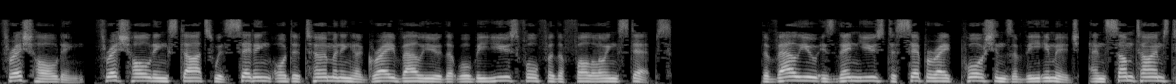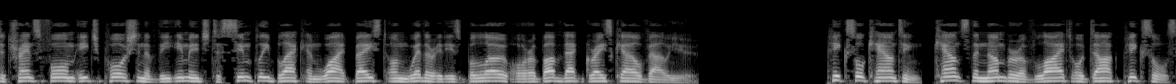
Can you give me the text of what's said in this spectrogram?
Thresholding – Thresholding starts with setting or determining a gray value that will be useful for the following steps. The value is then used to separate portions of the image, and sometimes to transform each portion of the image to simply black and white based on whether it is below or above that grayscale value. Pixel counting – counts the number of light or dark pixels,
